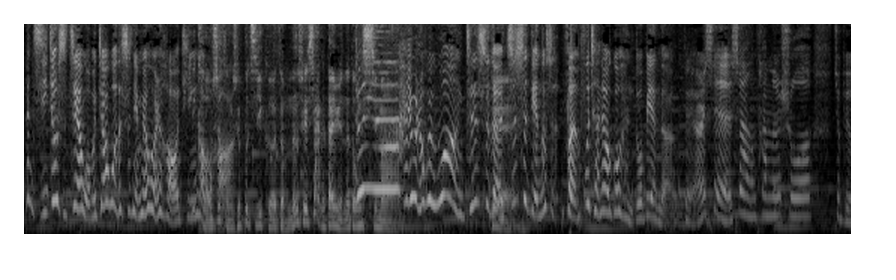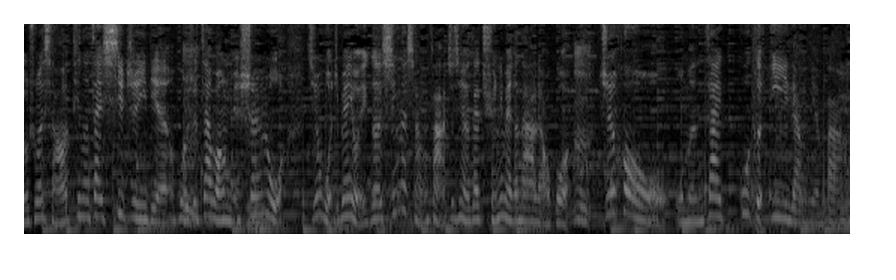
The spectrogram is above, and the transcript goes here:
那急就是这样，我们教过的事情没有人好好听，好不好啊考试总？是不及格，怎么能学下个单元的东西嘛？还有人会忘，真是的，知识点都是反复强调过很多遍的。对，而且像他们说，就比如说想要听得再细致一点，或者是再往里面深入，其实我这边有一个新的想法，之前也在群里面跟大家聊过。嗯，之后我们再过个一两年吧，嗯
